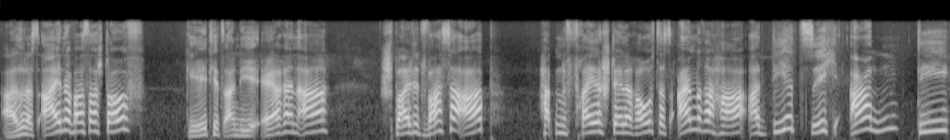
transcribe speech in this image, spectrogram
Also das eine Wasserstoff geht jetzt an die RNA, spaltet Wasser ab, hat eine freie Stelle raus. Das andere H addiert sich an die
